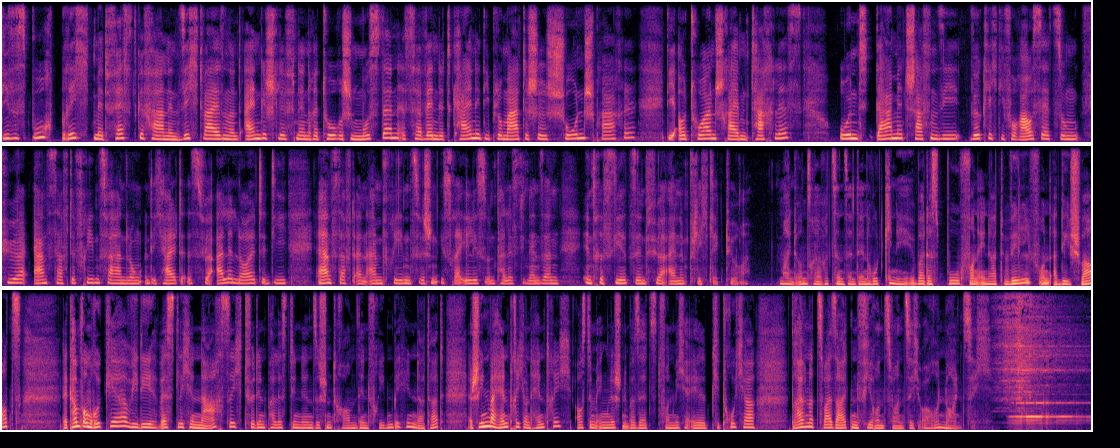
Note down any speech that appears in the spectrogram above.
Dieses Buch bricht mit festgefahrenen Sichtweisen und eingeschliffenen rhetorischen Mustern. Es verwendet keine diplomatische Schonsprache. Die Autoren schreiben Tachles und damit schaffen sie wirklich die Voraussetzungen für ernsthafte Friedensverhandlungen. Und ich halte es für alle Leute, die ernsthaft an einem Frieden zwischen Israelis und Palästinensern interessiert sind, für eine Pflichtlektüre meint unsere Rezensentin Ruth Kine über das Buch von Einhard Wilf und Adi Schwarz. Der Kampf um Rückkehr, wie die westliche Nachsicht für den palästinensischen Traum den Frieden behindert hat, erschien bei Hendrich und Hendrich, aus dem Englischen übersetzt von Michael Pietrucha, 302 Seiten, 24,90 Euro.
